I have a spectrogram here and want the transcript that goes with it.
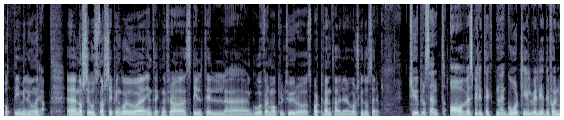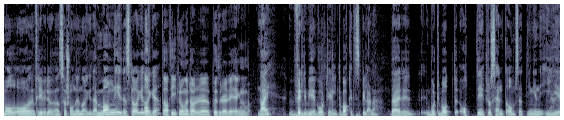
80 millioner. Ja. Eh, Norsk, hos Norsk Shipping går jo inntektene fra spill til gode formål, kultur og sport. Hvem tar overskudd overskuddet hos dere? 20% av spilleinntektene går til veldedige formål og frivillige organisasjoner i Norge. Det er mange idrettslag i Norge. Åtte av ti kroner tar dere, putter dere i egen lomme. Nei, veldig mye går til, tilbake til spillerne. Det er bortimot 80% av omsetningen i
